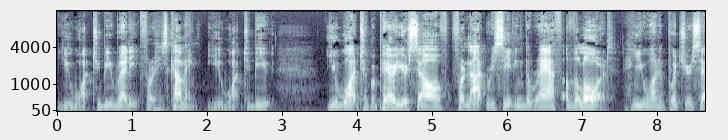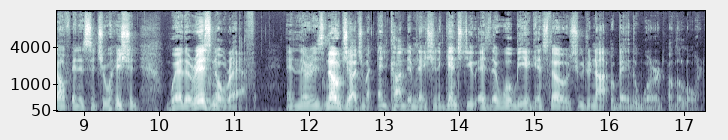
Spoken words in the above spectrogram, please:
You want to be ready for his coming. You want to be you want to prepare yourself for not receiving the wrath of the Lord. You want to put yourself in a situation where there is no wrath and there is no judgment and condemnation against you as there will be against those who do not obey the word of the Lord.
